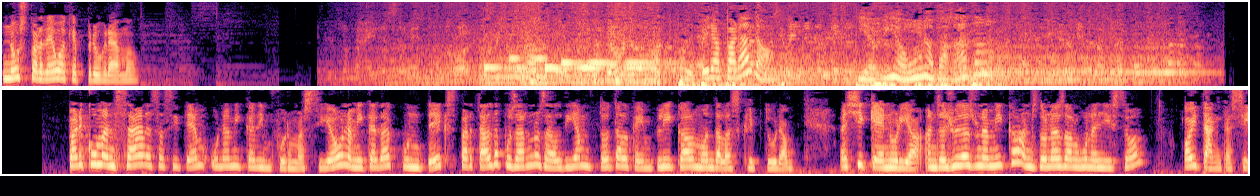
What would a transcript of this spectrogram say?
no us perdeu aquest programa. Propera parada. Hi havia una vegada... Per començar, necessitem una mica d'informació, una mica de context per tal de posar-nos al dia amb tot el que implica el món de l'escriptura. Així que, Núria, ens ajudes una mica? Ens dones alguna lliçó? Oh, i tant que sí.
